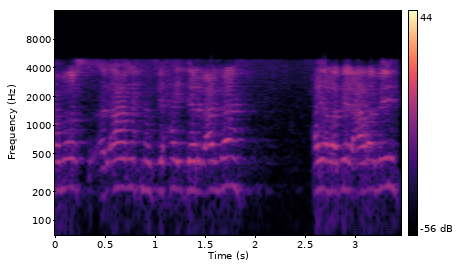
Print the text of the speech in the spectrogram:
حمص الآن نحن في حي دير العلبة حي الربيع العربي.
